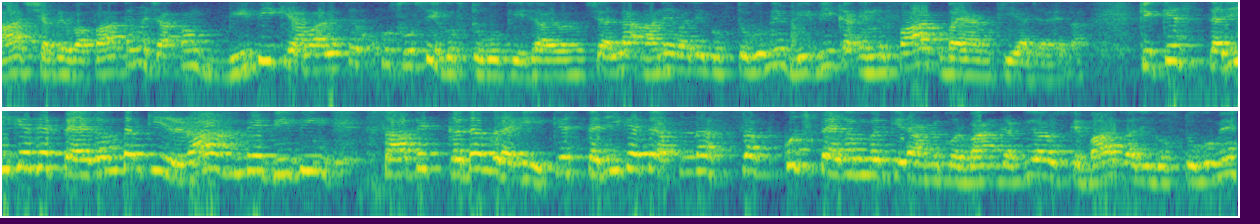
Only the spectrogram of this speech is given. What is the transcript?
आज शब वफात है, मैं चाहता हूँ बीबी के हवाले से खसूसी गुफ्तु की जाए और इंशाल्लाह आने वाली गुफ्तु में बीबी का इन्फाक बयान किया जाएगा कि किस तरीके से पैगंबर की राह में बीबी साबित कदम रही, किस तरीके से अपना सब कुछ पैगंबर की राह में कुर्बान कर दिया और उसके बाद वाली गुफ्तु में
